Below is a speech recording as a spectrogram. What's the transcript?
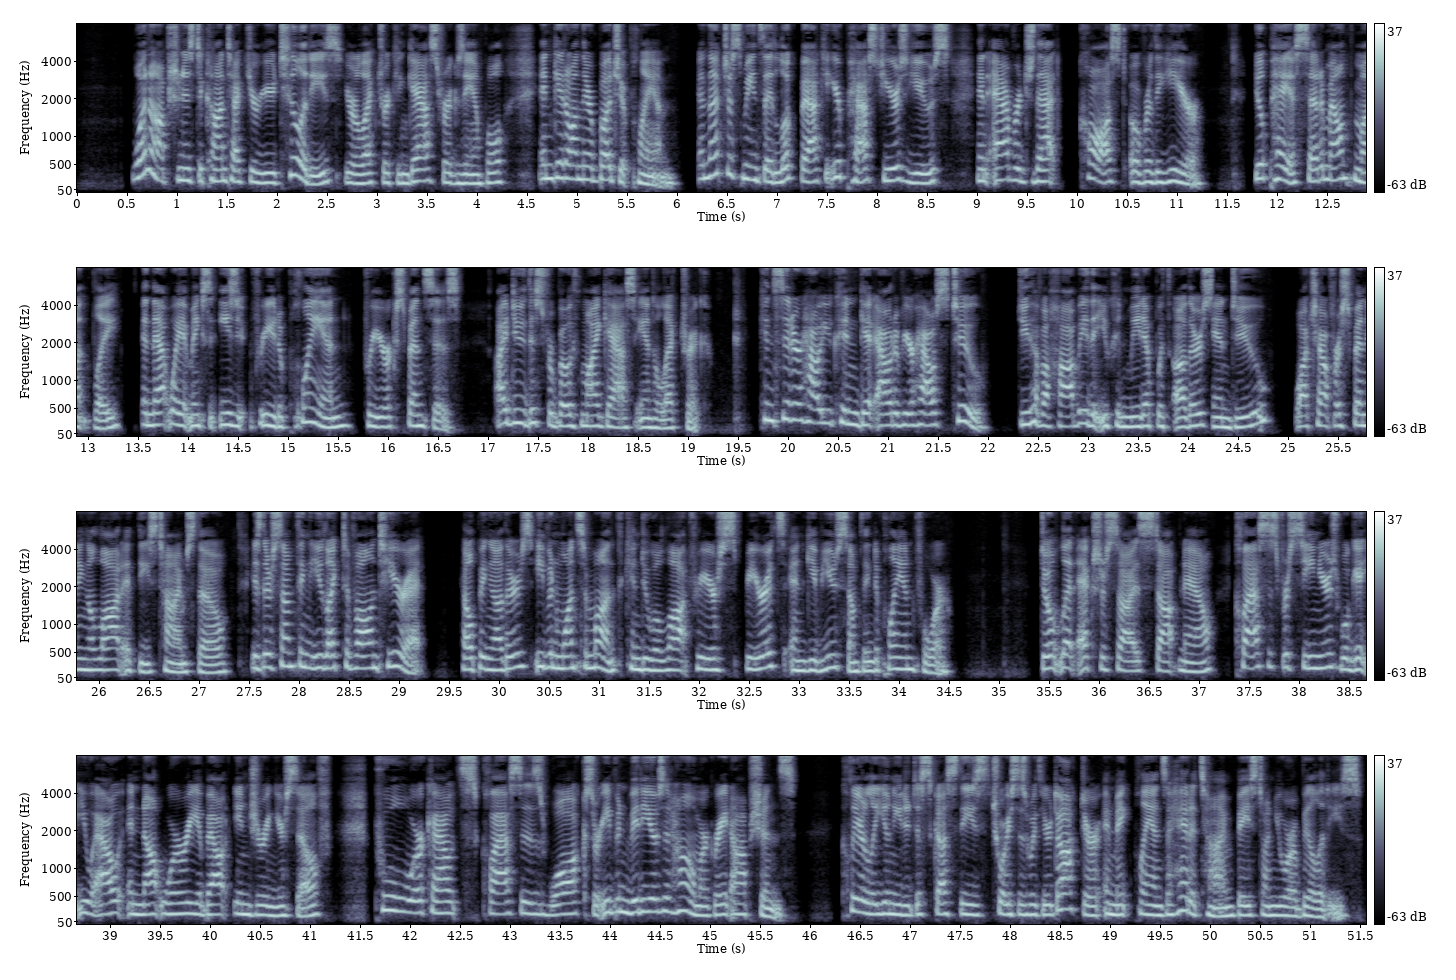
One option is to contact your utilities, your electric and gas, for example, and get on their budget plan. And that just means they look back at your past year's use and average that cost over the year. You'll pay a set amount monthly, and that way it makes it easier for you to plan for your expenses. I do this for both my gas and electric. Consider how you can get out of your house too. Do you have a hobby that you can meet up with others and do? Watch out for spending a lot at these times, though. Is there something that you'd like to volunteer at? Helping others, even once a month, can do a lot for your spirits and give you something to plan for. Don't let exercise stop now. Classes for seniors will get you out and not worry about injuring yourself. Pool workouts, classes, walks, or even videos at home are great options. Clearly, you'll need to discuss these choices with your doctor and make plans ahead of time based on your abilities.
